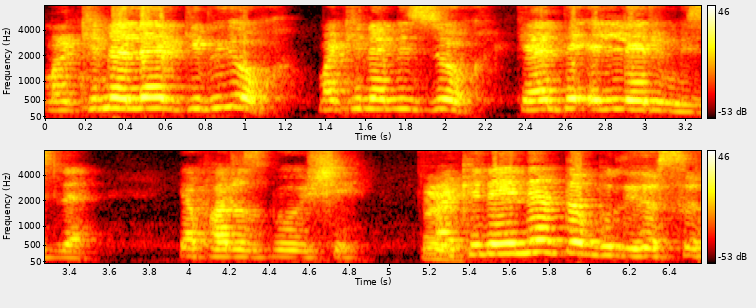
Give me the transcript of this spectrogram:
makineler gibi yok. Makinemiz yok. Kendi ellerimizle yaparız bu işi. Evet. Makineyi nerede buluyorsun?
